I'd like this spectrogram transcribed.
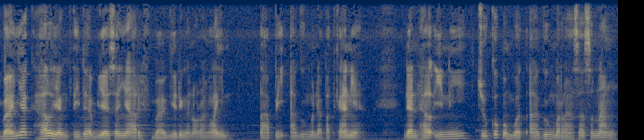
Banyak hal yang tidak biasanya Arif bagi dengan orang lain, tapi Agung mendapatkannya. Dan hal ini cukup membuat Agung merasa senang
